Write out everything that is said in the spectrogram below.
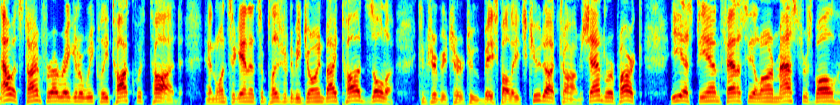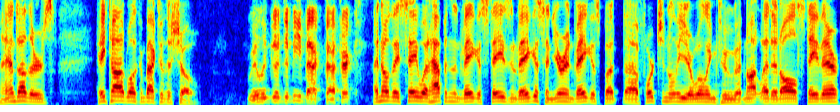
Now it's time for our regular weekly talk with Todd. And once again, it's a pleasure to be joined by Todd Zola, contributor to BaseballHQ.com, Shandler Park, ESPN, Fantasy Alarm, Masters Ball, and others. Hey, Todd, welcome back to the show. Really good to be back, Patrick. I know they say what happens in Vegas stays in Vegas, and you're in Vegas, but uh, fortunately, you're willing to not let it all stay there.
